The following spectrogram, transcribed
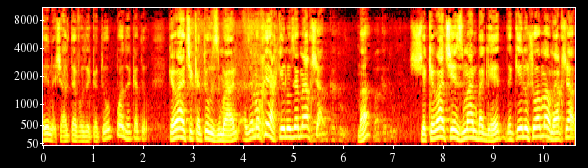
הנה, שאלת איפה זה כתוב? פה זה כתוב. כיוון שכתוב זמן, אז זה מוכיח כאילו זה מעכשיו. מה? מה כתוב? שכיוון שיש זמן בגט, זה כאילו שהוא אמר מעכשיו.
